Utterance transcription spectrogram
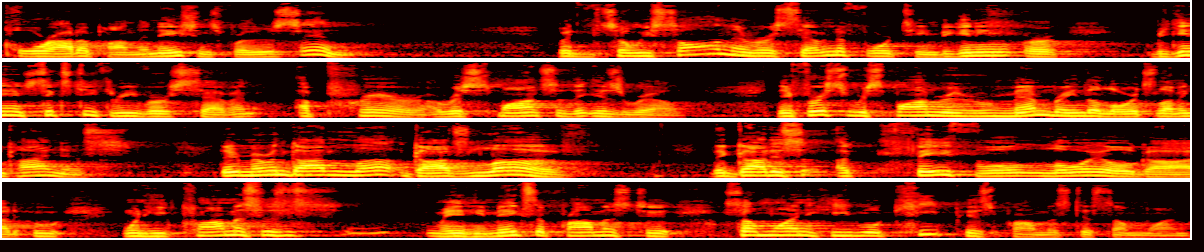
pour out upon the nations for their sin. But so we saw in the verse 7 to 14, beginning or beginning 63, verse 7, a prayer, a response of the Israel. They first respond with remembering the Lord's loving kindness. They remember God lo- God's love. That God is a faithful, loyal God who, when He promises, when He makes a promise to someone, He will keep His promise to someone.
